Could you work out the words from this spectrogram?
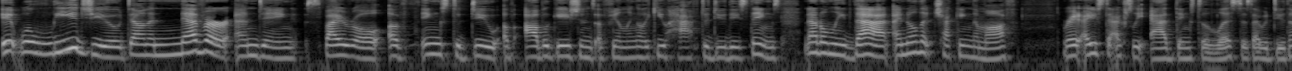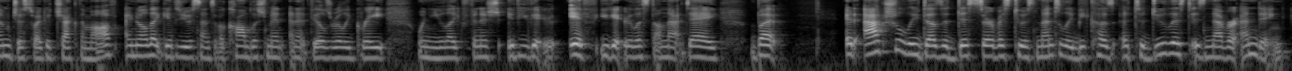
It will lead you down a never ending spiral of things to do, of obligations, of feeling like you have to do these things. Not only that, I know that checking them off, right? I used to actually add things to the list as I would do them just so I could check them off. I know that gives you a sense of accomplishment and it feels really great when you like finish if you get your if you get your list on that day, but it actually does a disservice to us mentally because a to-do list is never ending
